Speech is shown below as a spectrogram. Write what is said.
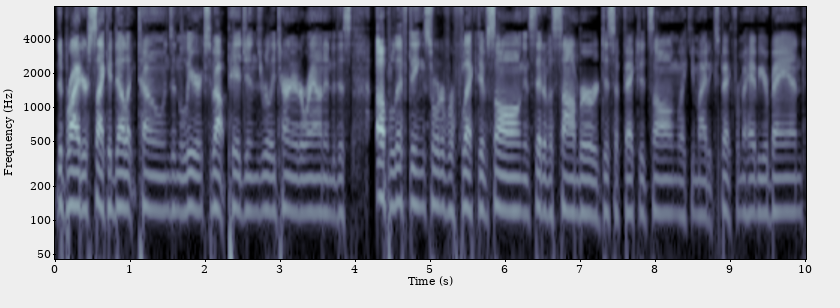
the brighter psychedelic tones and the lyrics about pigeons really turn it around into this uplifting, sort of reflective song instead of a somber or disaffected song like you might expect from a heavier band.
